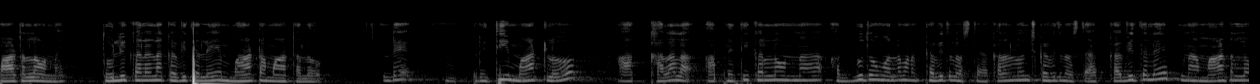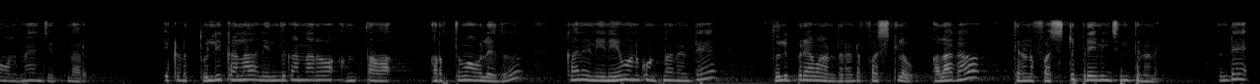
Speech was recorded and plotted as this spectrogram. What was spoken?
పాటల్లా ఉన్నాయి. తొలి కలల కవితలే మాట మాటలో. అంటే ప్రతి మాటలో ఆ కళల ఆ ప్రతి కళలో ఉన్న అద్భుతం వల్ల మనకు కవితలు వస్తాయి. ఆ కళలోంచి కవితలు వస్తాయి. ఆ కవితలే నా మాటల్లో ఉంటున్నాయని చెప్తున్నారు ఇక్కడ తొలి కళ అని ఎందుకు అన్నారో అంత అర్థం అవ్వలేదు. కానీ నేనేమనుకుంటున్నానంటే తొలి ప్రేమ అంటారు. అంటే ఫస్ట్ లవ్ అలాగా తనను ఫస్ట్ ప్రేమించింది తినని. అంటే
